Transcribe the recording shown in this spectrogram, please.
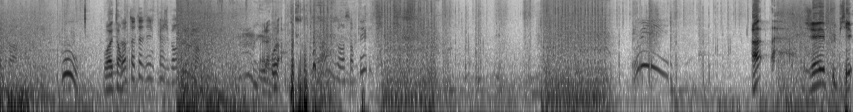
D'accord. Bon attends. Non, t'as une flashbang, crois. Voilà. Oula. Ah, vous en sortez Oui Ah J'ai plus pied.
